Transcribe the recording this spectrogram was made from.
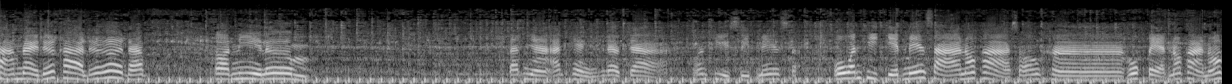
ถามได้เด้อค่ะเด้อดับ ตอนนี้เริ่ม ตัดหญ้าอัดแห่งอีกแล้วจ้า วันที่สิบเมษาโอ้วันที่เจ็ดเมษาเนาะค่ะสองห้าหกแปดเนาะค่ะเนาะ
